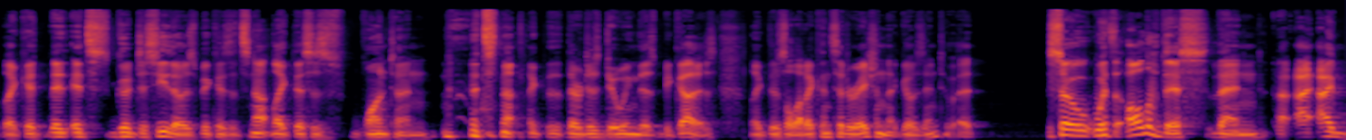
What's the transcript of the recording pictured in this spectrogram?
like it, it, it's good to see those because it's not like this is wanton. it's not like they're just doing this because like there's a lot of consideration that goes into it. So with all of this, then I, I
